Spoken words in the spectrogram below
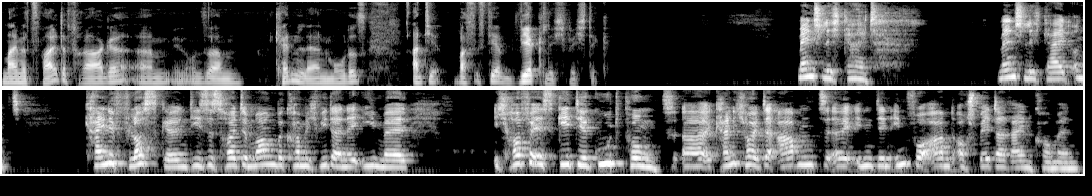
Meine zweite Frage ähm, in unserem Kennenlernmodus. Antje, was ist dir wirklich wichtig? Menschlichkeit. Menschlichkeit und keine Floskeln. Dieses heute Morgen bekomme ich wieder eine E-Mail. Ich hoffe, es geht dir gut. Punkt. Äh, kann ich heute Abend äh, in den Infoabend auch später reinkommen?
